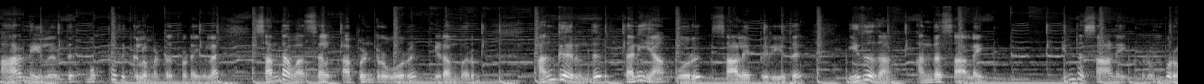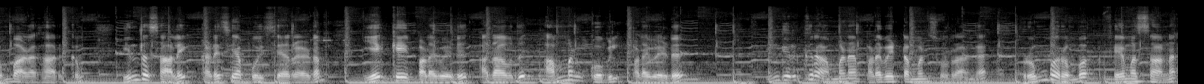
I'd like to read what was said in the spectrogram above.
ஆரணியிலிருந்து முப்பது கிலோமீட்டர் தொலைவில் சந்தவாசல் அப்படின்ற ஒரு இடம் வரும். அங்க இருந்து தனியா ஒரு சாலை பிரியுது. இதுதான் அந்த சாலை. இந்த சாலை ரொம்ப ரொம்ப அழகா இருக்கும். இந்த சாலை கடைசியா போய் சேர்ற இடம் ஏகே படவேடு அதாவது அம்மன் கோவில் படவேடு. இங்க இருக்கிற அம்மனை படவேட்டம்மன் சொல்றாங்க. ரொம்ப ரொம்ப ஃபேமஸான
